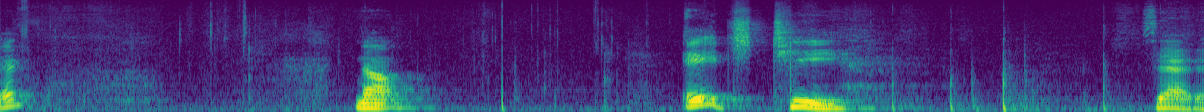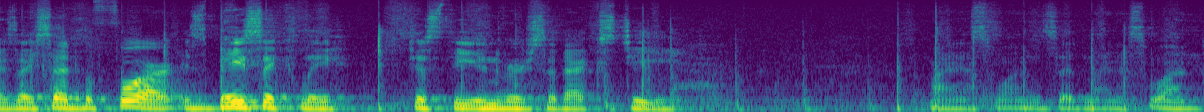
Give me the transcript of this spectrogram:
Okay? Now, ht z, as I said before, is basically just the inverse of xt minus 1, z minus 1,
